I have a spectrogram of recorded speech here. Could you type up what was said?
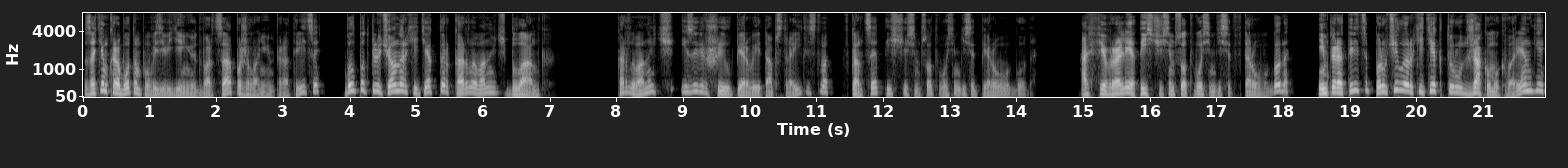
Затем к работам по возведению дворца, по желанию императрицы, был подключен архитектор Карл Иванович Бланк. Карл Иванович и завершил первый этап строительства в конце 1781 года. А в феврале 1782 года императрица поручила архитектору Джакомо Кваренге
